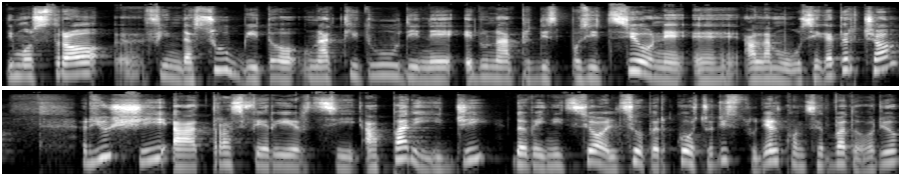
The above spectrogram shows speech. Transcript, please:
Dimostrò eh, fin da subito un'attitudine ed una predisposizione eh, alla musica perciò riuscì a trasferirsi a Parigi, dove iniziò il suo percorso di studi al conservatorio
